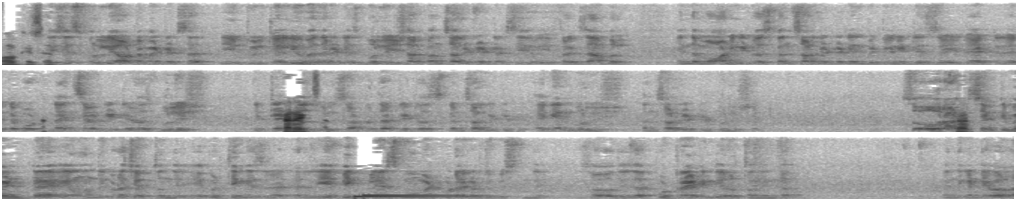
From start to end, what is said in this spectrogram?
Okay, sir. This is fully automated, sir. It will tell you whether it is bullish or consolidated. See, for example, in the morning it was consolidated. In between, it is uh, at, at about 9:70 it was bullish. The trend Correct, was bullish. After that, it was consolidated. Again bullish, consolidated bullish. So overall. Sentiment ఏముంది కూడా చెప్తుంది. Everything is a big players movement కూడా ఇక్కడ చూపిస్తుంది. So these are put writing జరుగుతుంది ఇంకా. ఎందుకంటే వాళ్ళ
